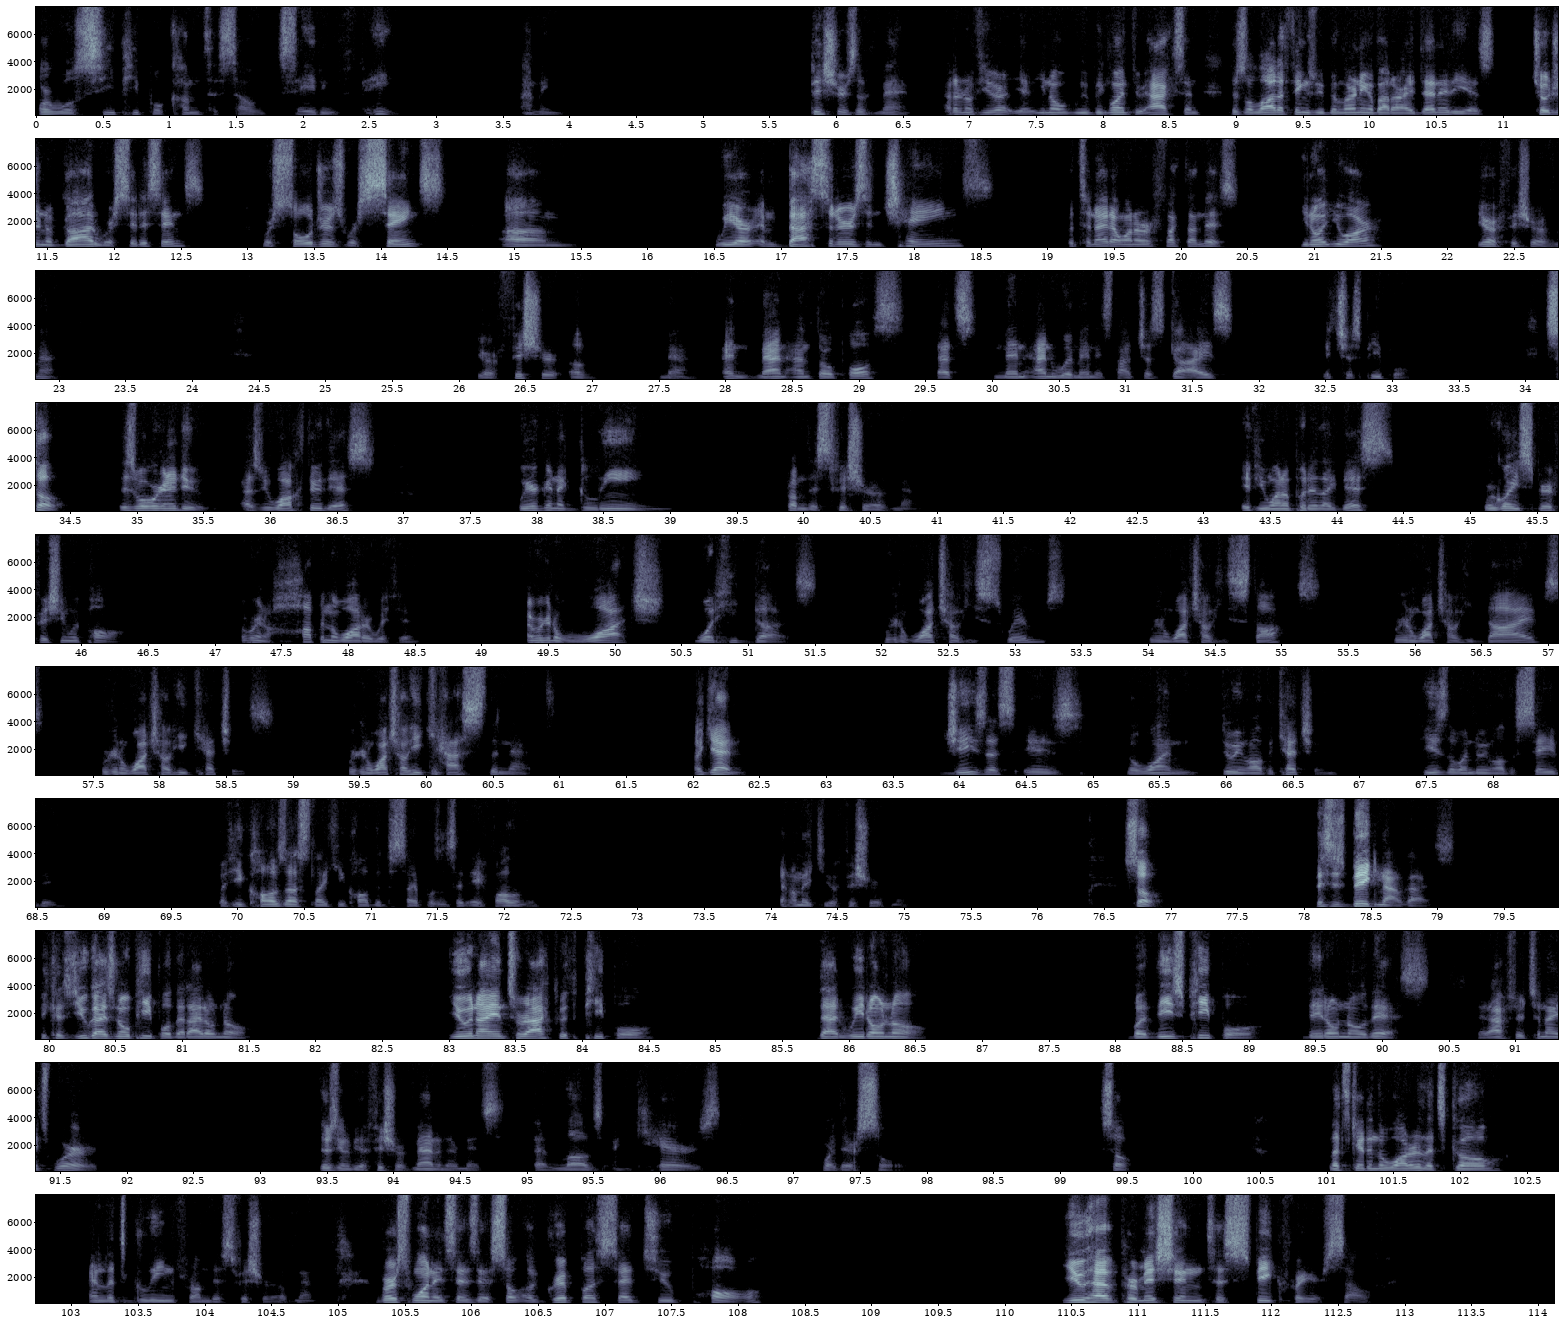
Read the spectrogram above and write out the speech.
Or we'll see people come to self saving faith. I mean, fishers of men. I don't know if you've you know we've been going through Acts and there's a lot of things we've been learning about our identity as children of God. We're citizens, we're soldiers, we're saints. Um, we are ambassadors in chains. But tonight I want to reflect on this. You know what you are? You're a fisher of men. You're a fisher of men. And man anthropos, that's men and women. It's not just guys, it's just people. So, this is what we're going to do as we walk through this, we're going to glean from this fisher of men. If you want to put it like this, we're going spearfishing with Paul. And we're going to hop in the water with him. And we're going to watch what he does. We're going to watch how he swims. We're going to watch how he stalks. We're going to watch how he dives. We're going to watch how he catches. We're going to watch how he casts the net. Again, Jesus is the one doing all the catching. He's the one doing all the saving. But he calls us like he called the disciples and said, Hey, follow me. And I'll make you a fisher of men. So, this is big now, guys, because you guys know people that I don't know. You and I interact with people that we don't know. But these people, they don't know this that after tonight's word, there's going to be a fisher of man in their midst that loves and cares for their soul. So let's get in the water, let's go, and let's glean from this fisher of men. Verse 1, it says this So Agrippa said to Paul, You have permission to speak for yourself.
